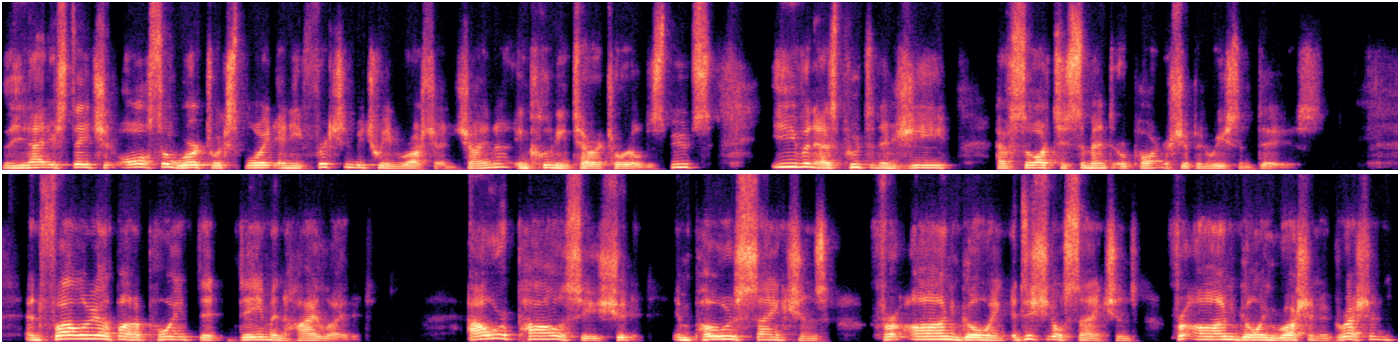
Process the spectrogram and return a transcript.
The United States should also work to exploit any friction between Russia and China, including territorial disputes, even as Putin and Xi have sought to cement a partnership in recent days. And following up on a point that Damon highlighted, our policy should impose sanctions for ongoing, additional sanctions for ongoing Russian aggression,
